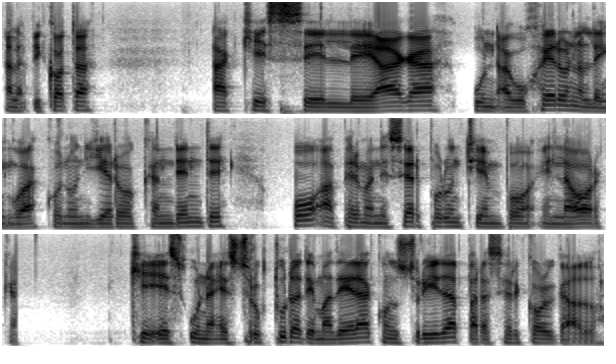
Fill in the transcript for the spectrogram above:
a la picota, a que se le haga un agujero en la lengua con un hierro candente o a permanecer por un tiempo en la horca, que es una estructura de madera construida para ser colgado,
